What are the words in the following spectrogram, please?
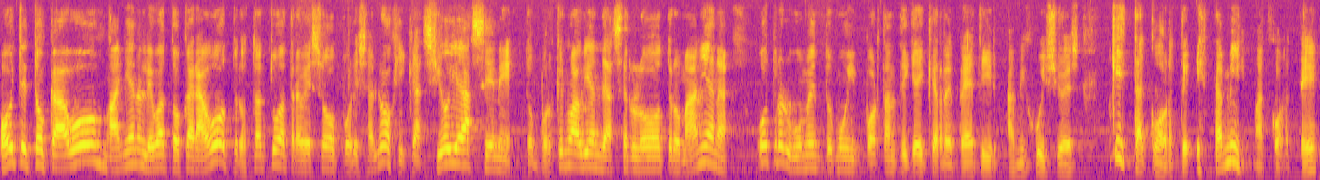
Hoy te toca a vos, mañana le va a tocar a otro. Está todo atravesado por esa lógica. Si hoy hacen esto, ¿por qué no habrían de hacerlo otro mañana? Otro argumento muy importante que hay que repetir, a mi juicio, es que esta Corte, esta misma Corte,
